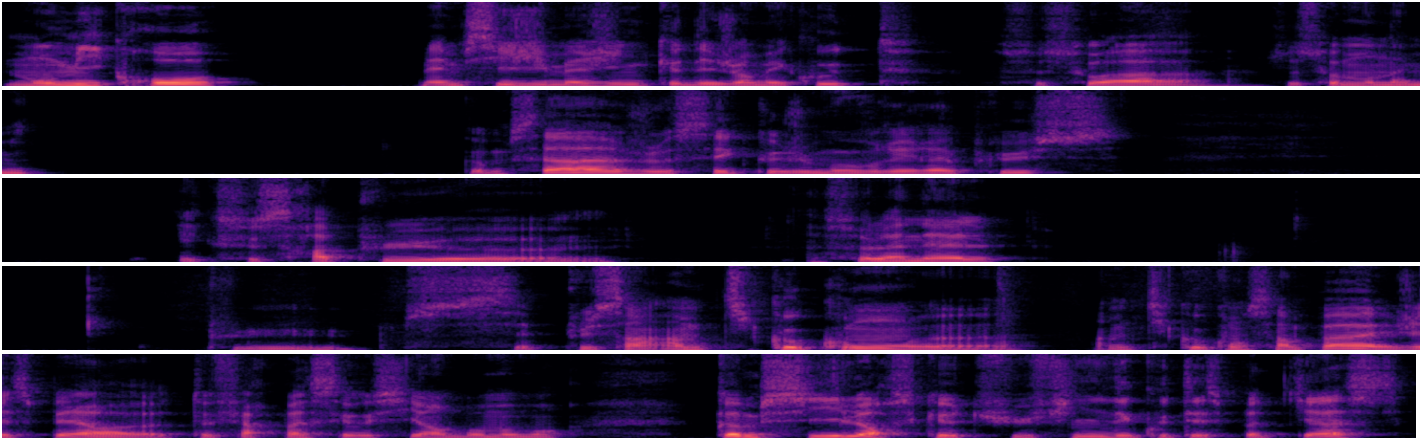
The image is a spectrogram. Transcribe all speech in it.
mon micro, même si j'imagine que des gens m'écoutent, ce soit, ce soit mon ami. Comme ça, je sais que je m'ouvrirai plus et que ce sera plus euh, solennel. Plus, c'est plus un, petit cocon, euh, un petit cocon sympa et j'espère euh, te faire passer aussi un bon moment. Comme si lorsque tu finis d'écouter ce podcast,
